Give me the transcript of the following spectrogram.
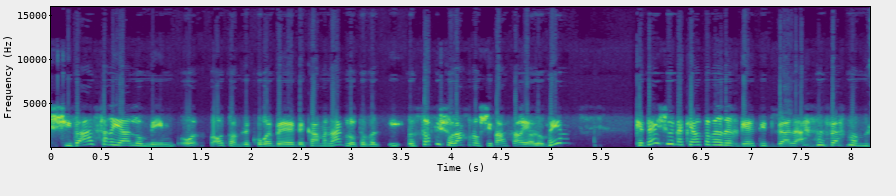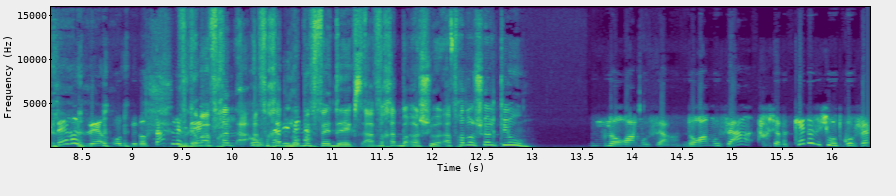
17 יהלומים, עוד פעם, זה קורה בכמה נגלות, אבל היא, בסוף היא שולחת לו 17 יהלומים, כדי שהוא ינקה אותם אנרגטית, והממזר הזה, עוד בנוסף לזה... וגם אף אחד, אף אחד לא בפדקס, אף אחד ברשויות, אף אחד לא שואל כלום. נורא מוזר, נורא מוזר. עכשיו הקטע זה שהוא גובה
